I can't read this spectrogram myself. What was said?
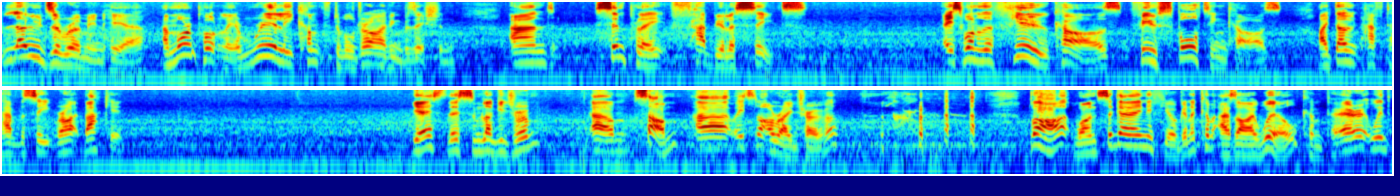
Loads of room in here, and more importantly, a really comfortable driving position and simply fabulous seats. It's one of the few cars, few sporting cars, I don't have to have the seat right back in. Yes, there's some luggage room, um, some. Uh, it's not a Range Rover. but once again, if you're going to come, as I will, compare it with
